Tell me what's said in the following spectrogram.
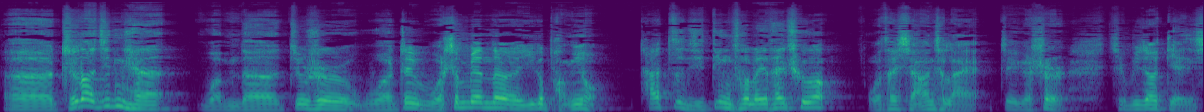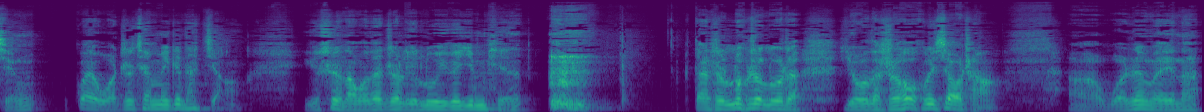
呃，直到今天，我们的就是我这我身边的一个朋友，他自己订错了一台车，我才想起来这个事儿，其实比较典型，怪我之前没跟他讲。于是呢，我在这里录一个音频，但是录着录着，有的时候会笑场。啊，我认为呢，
